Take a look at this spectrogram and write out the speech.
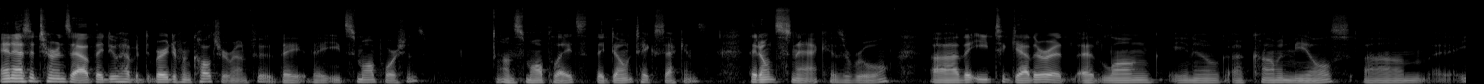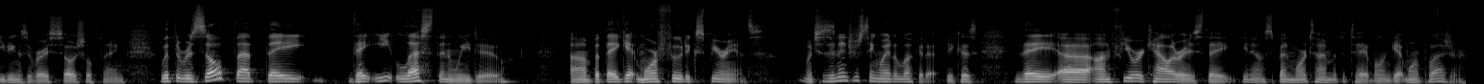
And as it turns out, they do have a d- very different culture around food. They they eat small portions on small plates. They don't take seconds. They don't snack as a rule. Uh, they eat together at, at long, you know, uh, common meals. Um, eating is a very social thing, with the result that they they eat less than we do, um, but they get more food experience, which is an interesting way to look at it because they uh, on fewer calories they you know spend more time at the table and get more pleasure.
